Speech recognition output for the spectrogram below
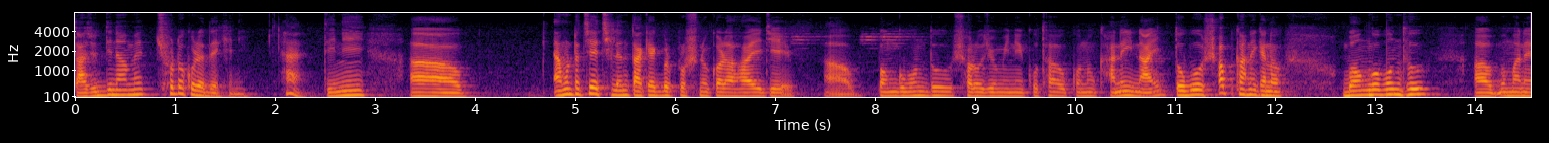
তাজউদ্দিন আহমেদ ছোট করে দেখেনি। হ্যাঁ তিনি এমনটা চেয়েছিলেন, তাকে একবার প্রশ্ন করা হয় যে বঙ্গবন্ধু সরজমিনে কোথাও কোনো কোনোখানেই নাই, তবুও সবখানে কেন বঙ্গবন্ধু মানে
